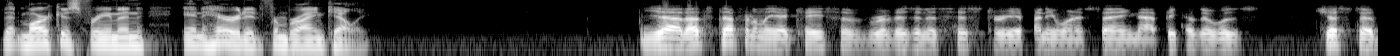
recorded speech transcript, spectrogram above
that Marcus Freeman inherited from Brian Kelly? Yeah, that's definitely a case of revisionist history, if anyone is saying that, because it was just a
